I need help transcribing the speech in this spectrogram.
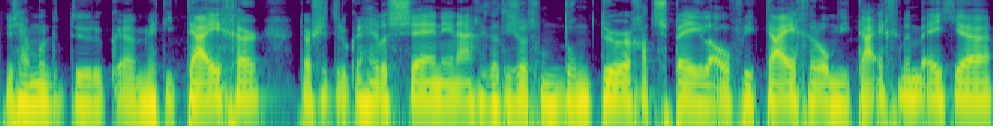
Dus hij moet natuurlijk eh, met die tijger, daar zit natuurlijk een hele scène in, eigenlijk dat hij een soort van domteur gaat spelen over die tijger, om die tijger een beetje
